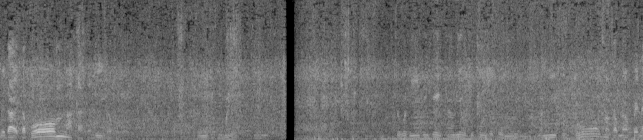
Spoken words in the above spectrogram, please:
ไม่ได้ครับผมอากาศดีครับนี่ก็ไม่เห็นสวัสดีเพื่อนๆข้างเลี้ยวทุกคนกับผมมันมีฝนตกนะครับเนาะไปไหน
